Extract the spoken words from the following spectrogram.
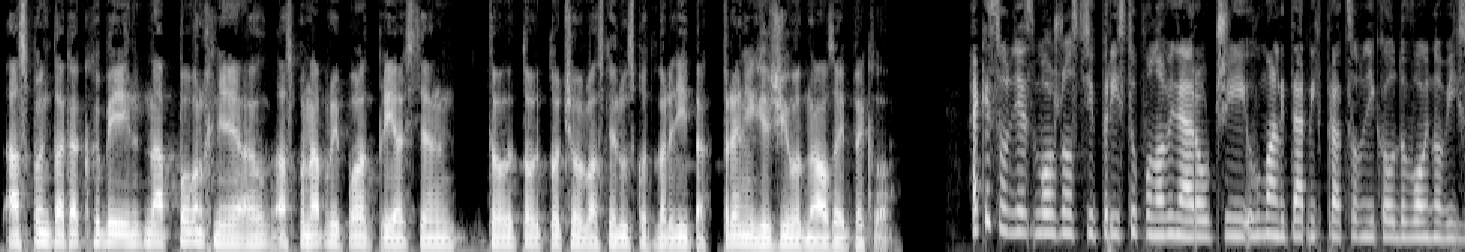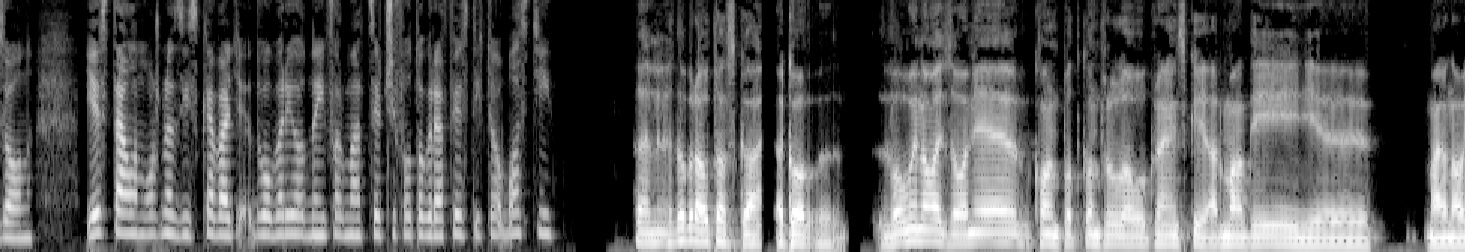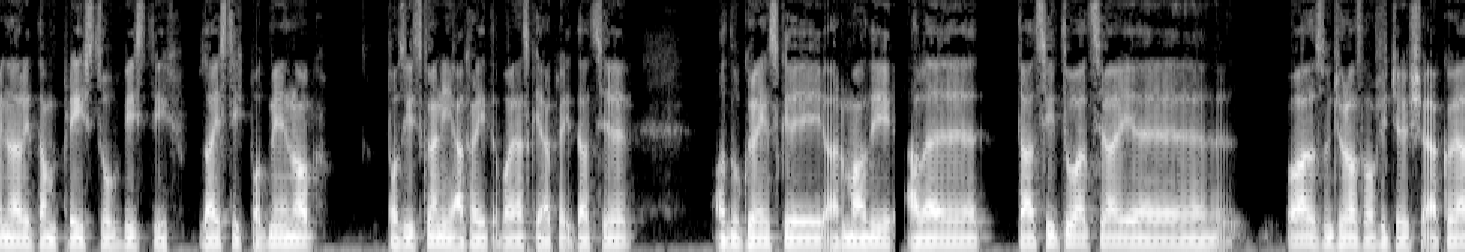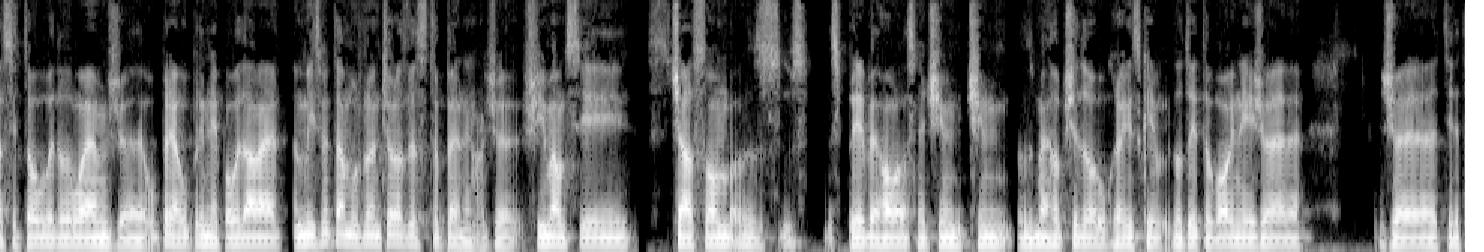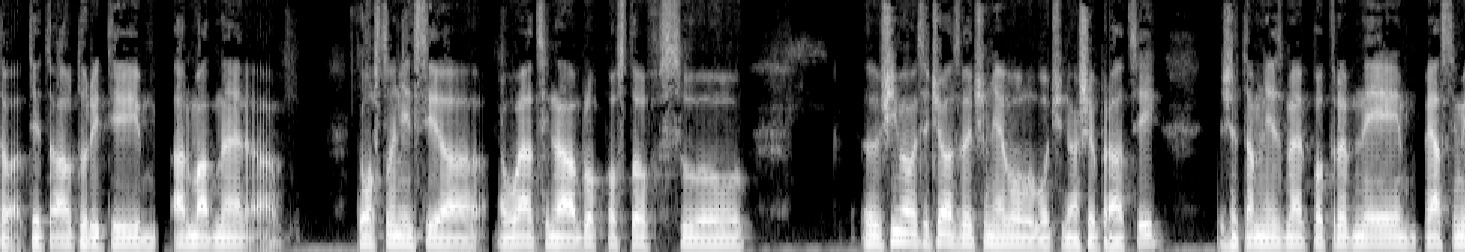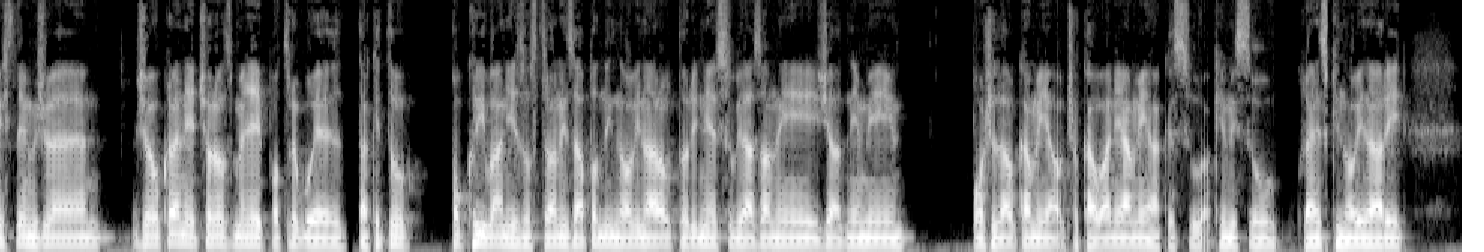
aspoň tak akoby na povrchne, aspoň na prvý pohľad prijať ten, to, to, to, čo vlastne Rusko tvrdí, tak pre nich je život naozaj peklo. Aké sú dnes možnosti prístupu novinárov či humanitárnych pracovníkov do vojnových zón? Je stále možné získavať dôveryhodné informácie či fotografie z týchto oblastí? Dobrá otázka. Ako vo vojnovej zóne pod kontrolou ukrajinskej armády je, majú novinári tam prístup v istých, za istých podmienok po získaní akredit- vojenskej akreditácie od ukrajinskej armády, ale tá situácia je povedal som čoraz zložitejšie. Ako ja si to uvedomujem, že úplne úprimne povedané, my sme tam už len čoraz viac strpení. Že všímam si s časom, s, s priebehom vlastne, čím, čím sme hlbšie do ukrajinskej, do tejto vojny, že, že tieto, tieto autority armádne a dôstojníci a, a vojaci na blokpostoch sú všímame si čoraz väčšiu nevolu voči našej práci že tam nie sme potrební. Ja si myslím, že, že Ukrajine čoraz menej potrebuje takéto pokrývanie zo strany západných novinárov, ktorí nie sú viazaní žiadnymi požiadavkami a očakávaniami, aké sú, akými sú ukrajinskí novinári.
